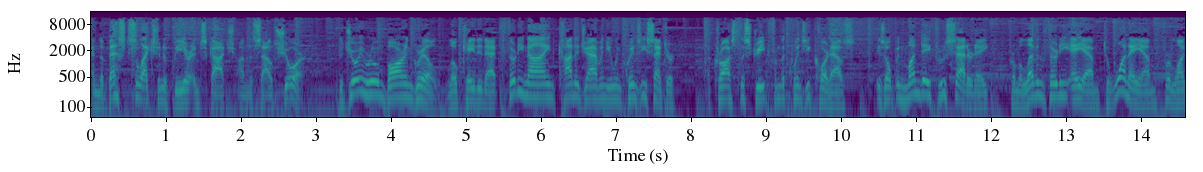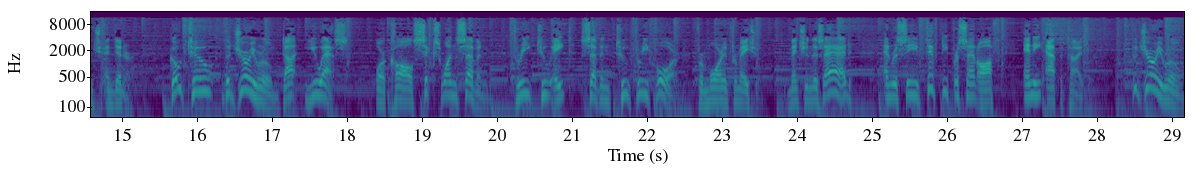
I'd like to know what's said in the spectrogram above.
and the best selection of beer and scotch on the South Shore. The Jury Room Bar and Grill, located at 39 Cottage Avenue in Quincy Center, across the street from the Quincy Courthouse, is open Monday through Saturday from 11:30 a.m. to 1 a.m. for lunch and dinner. Go to thejuryroom.us or call 617-328-7234 for more information. Mention this ad and receive 50% off any appetizer. The Jury Room,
